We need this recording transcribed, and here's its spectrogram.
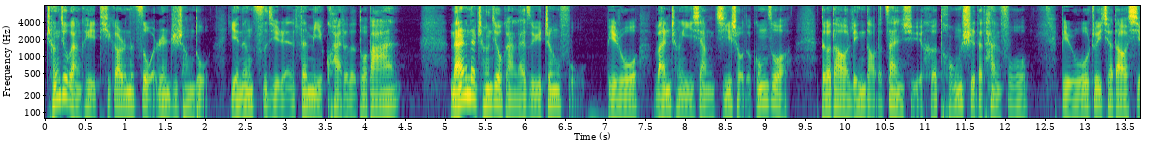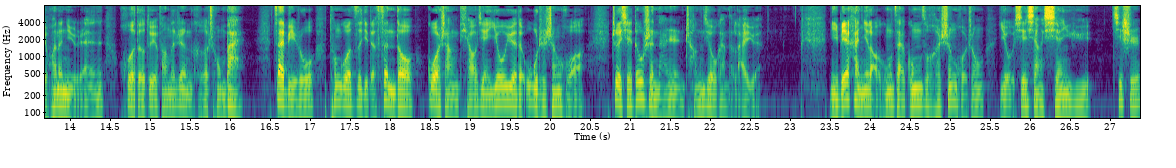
成就感可以提高人的自我认知程度，也能刺激人分泌快乐的多巴胺。男人的成就感来自于征服。比如完成一项棘手的工作，得到领导的赞许和同事的叹服；比如追求到喜欢的女人，获得对方的认可和崇拜；再比如通过自己的奋斗过上条件优越的物质生活，这些都是男人成就感的来源。你别看你老公在工作和生活中有些像咸鱼，其实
